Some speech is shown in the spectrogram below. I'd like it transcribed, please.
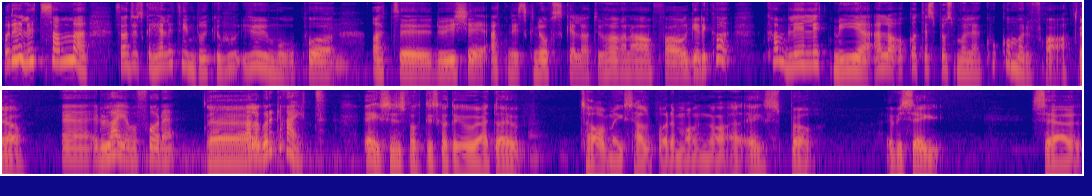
Og det er litt samme. Sant? Du skal hele tiden bruke humor på at uh, du ikke er etnisk norsk, eller at du har en annen farge. Det kan, kan bli litt mye. Eller akkurat det spørsmålet 'Hvor kommer du fra?' Ja. Eh, er du lei av å få det? Eh, Eller går det greit? Jeg syns faktisk at det går greit, og jeg tar meg selv på det mange ganger. Jeg spør. Hvis jeg ser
